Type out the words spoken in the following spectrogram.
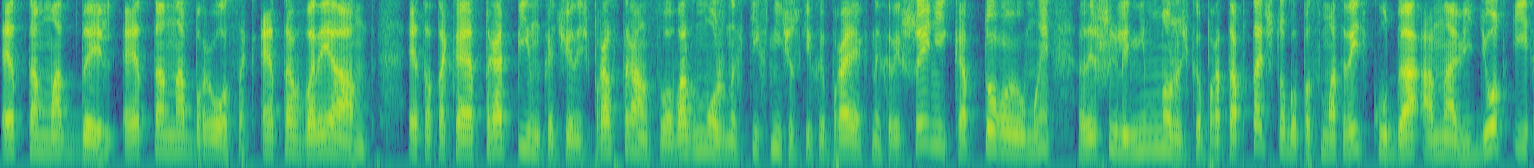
это модель, это набросок, это вариант, это такая тропинка через пространство возможных технических и проектных решений, которую мы решили немножечко протоптать, чтобы посмотреть, куда она ведет и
